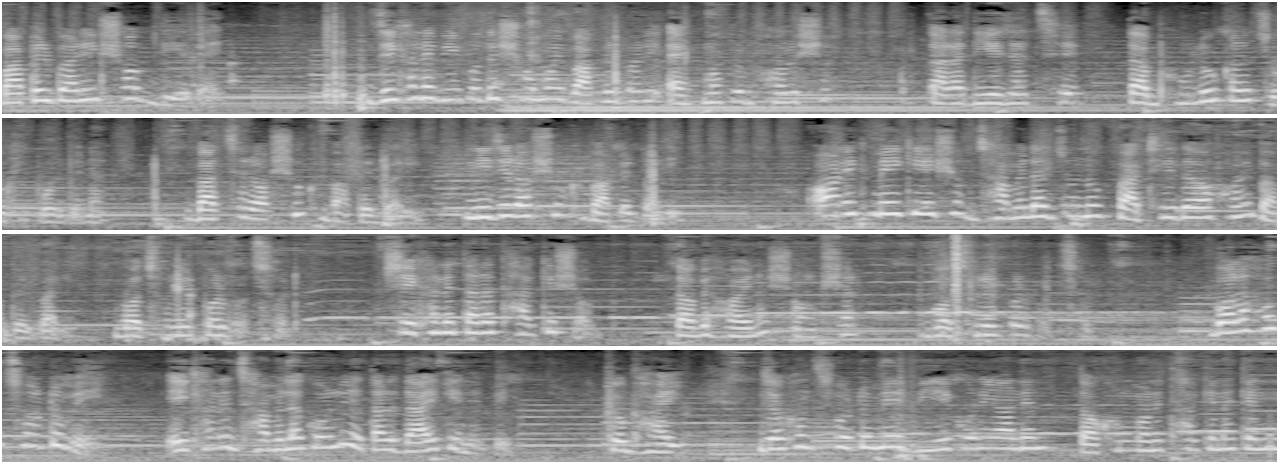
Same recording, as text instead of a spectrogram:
বাপের বাড়ি সব দিয়ে দেয়। যেখানে বিপদের সময় বাপের বাড়ি একমাত্র ভরসা, তারা দিয়ে যাচ্ছে, তা ভুলেও কারও চোখে পড়বে না। বাচ্চার অসুখ বাপের বাড়ি, নিজের অসুখ বাপের বাড়ি। অনেক মেয়েকে এসব ঝামেলার জন্য পাঠিয়ে দেওয়া হয় বাপের বাড়ি, বছরের পর বছর। সেখানে তারা থাকে সব, তবে হয় না সংসার, বছরের পর বছর। বলা হয় ছোট মেয়ে এইখানে ঝামেলা করলে তার দায় কে নেবে? তো ভাই, যখন ছোট মেয়ে বিয়ে করে আনেন, তখন মনে থাকে না কেন?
